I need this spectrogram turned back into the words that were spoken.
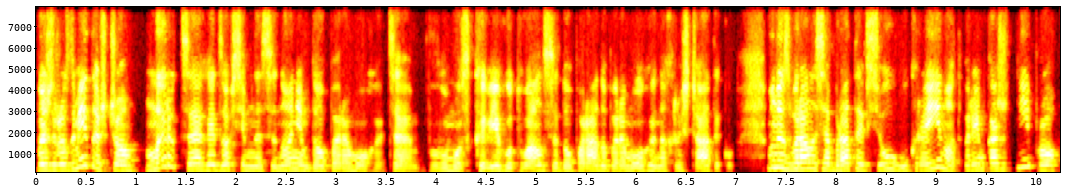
Ви ж розумієте, що мир це геть зовсім не синонім до перемоги. Це в Москві готувалися до параду перемоги на Хрещатику. Вони збиралися брати всю Україну. А тепер їм кажуть ні про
